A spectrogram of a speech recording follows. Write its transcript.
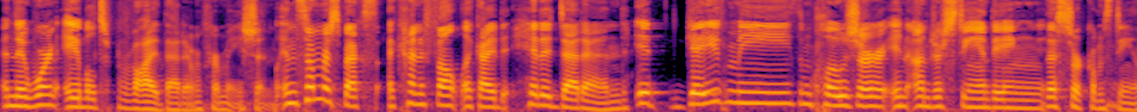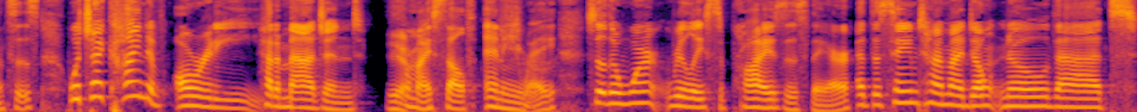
and they weren't able to provide that information. In some respects, I kind of felt like I'd hit a dead end. It gave me some closure in understanding the circumstances, which I kind of already had imagined Yeah. for myself anyway. So there weren't really surprises there. At the same time, I don't know that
